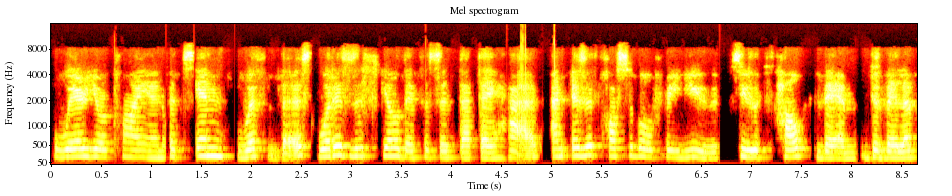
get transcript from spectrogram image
where your client fits in with this. What is the skill deficit that they have? And is it possible for you to help them develop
